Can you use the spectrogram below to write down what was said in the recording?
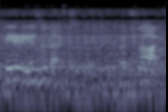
Scary, isn't it? It's not.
